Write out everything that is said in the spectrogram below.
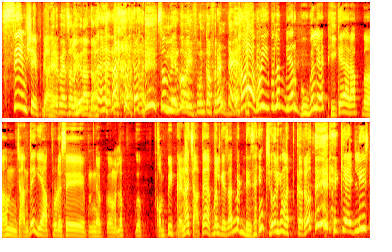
सेम शेप का मेरे है। को ऐसा लग रहा था। सो ये मेरे को तो आईफोन का फ्रंट है। हाँ वही मतलब यार गूगल यार ठीक है यार आप हम जानते हैं कि आप थोड़े से मतलब कॉम्पीट करना चाहते हैं एप्पल के साथ बट डिज़ाइन चोरी मत करो। कि एटलीस्ट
